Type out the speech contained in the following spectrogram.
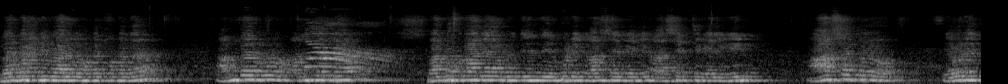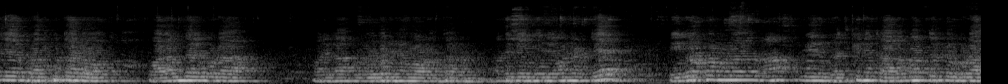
లోబడిన వారిగా ఉండకుండా అందరూ అందరూ ప్రభు కార్యాభివృద్ధి ఎప్పటికీ ఆశ కలిగి ఆసక్తి కలిగి ఆశతో ఎవరైతే బ్రతుకుతారో వాళ్ళందరూ కూడా మరి నాకు లోబడిన వాడు అవుతారు. అందుకే మీరు ఏమంటే ఈ లోకంలో మీరు బ్రతికిన కాలమంతట్లో కూడా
